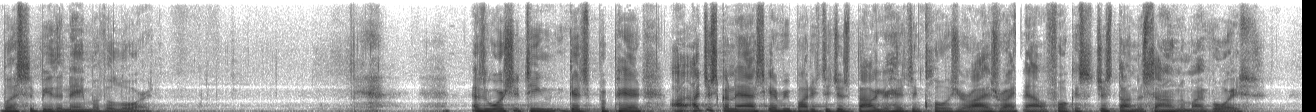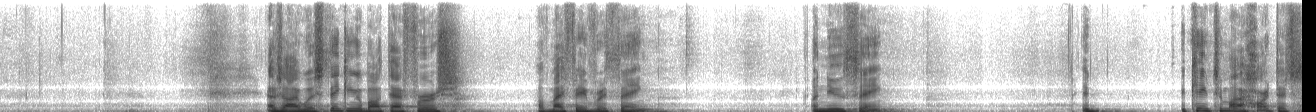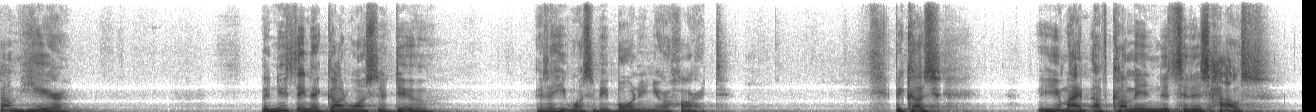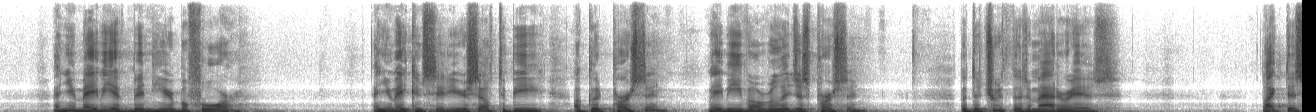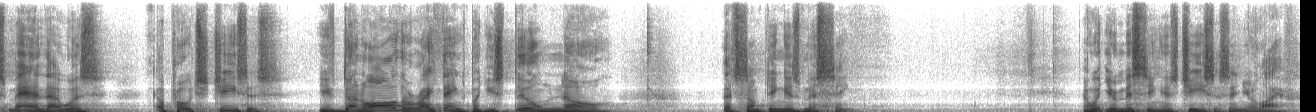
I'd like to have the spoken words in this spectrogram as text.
Blessed be the name of the Lord. As the worship team gets prepared, I, am just going to ask everybody to just bow your heads and close your eyes right now. Focus just on the sound of my voice. As I was thinking about that first of my favorite thing, a new thing, it, it came to my heart that some here, the new thing that God wants to do is that He wants to be born in your heart. Because you might have come into this house and you maybe have been here before and you may consider yourself to be a good person, maybe even a religious person. But the truth of the matter is, like this man that was approached Jesus, you've done all the right things, but you still know that something is missing. And what you're missing is Jesus in your life.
